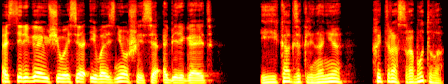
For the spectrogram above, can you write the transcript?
Остерегающегося и вознесшийся оберегает. И как заклинание? Хоть раз работало?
